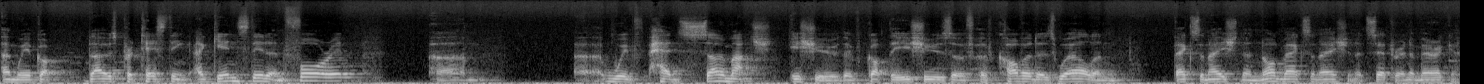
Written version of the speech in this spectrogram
And we've got those protesting against it and for it. Um, uh, we've had so much issue. They've got the issues of, of COVID as well, and vaccination and non vaccination, etc., in America.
